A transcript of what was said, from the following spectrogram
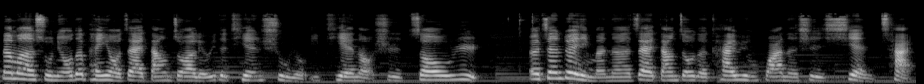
那么属牛的朋友在当中要留意的天数有一天哦是周日，而针对你们呢在当周的开运花呢是苋菜。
